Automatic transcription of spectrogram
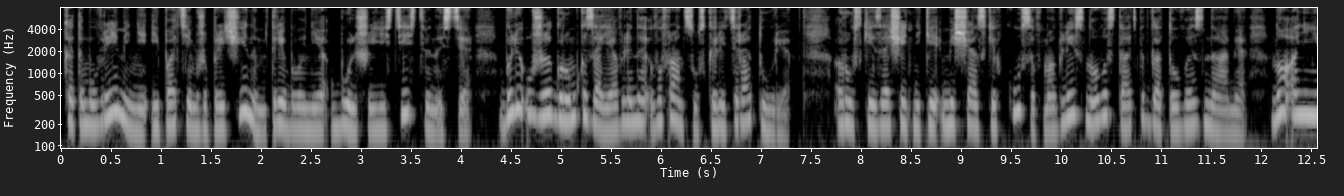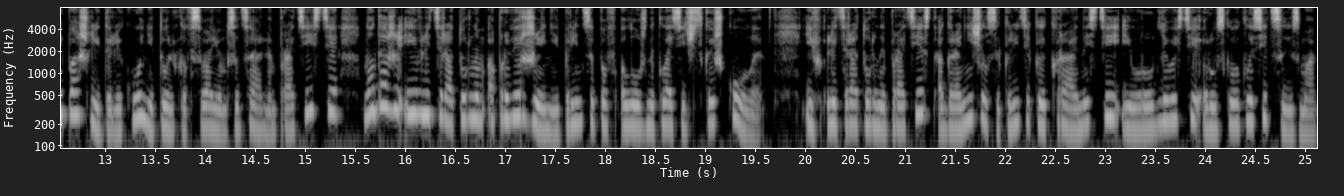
К этому времени и по тем же причинам требования большей естественности были уже громко заявлены во французской литературе. Русские защитники мещанских вкусов могли снова стать под готовое знамя, но они не пошли далеко не только в своем социальном протесте, но даже и в литературном опровержении принципов ложно-классической школы. Их литературный протест ограничился критикой крайностей и уродливости русского классицизма.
